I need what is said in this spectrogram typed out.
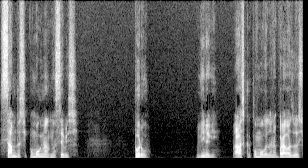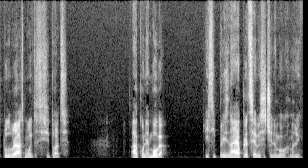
сам да си помогна на себе си. Първо, винаги, аз какво мога да направя, за да си подобря аз моята си ситуация. Ако не мога и си призная пред себе си, че не мога, нали?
